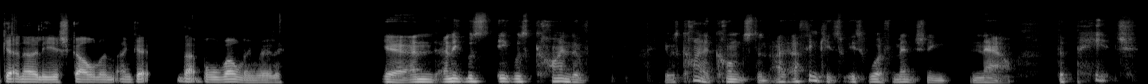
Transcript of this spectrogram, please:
get an early-ish goal and, and get that ball rolling, really. Yeah, and and it was it was kind of it was kind of constant. I, I think it's it's worth mentioning now. The pitch,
